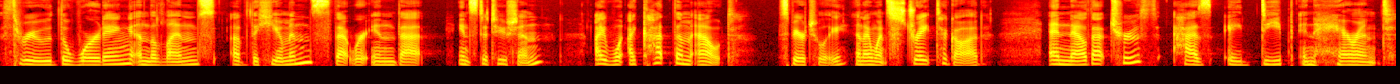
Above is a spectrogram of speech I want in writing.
through the wording and the lens of the humans that were in that institution, I, w- I cut them out spiritually and I went straight to God. And now that truth has a deep, inherent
